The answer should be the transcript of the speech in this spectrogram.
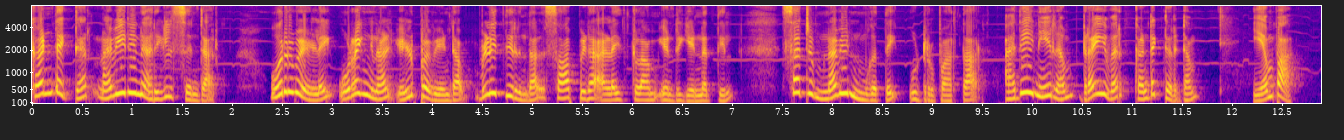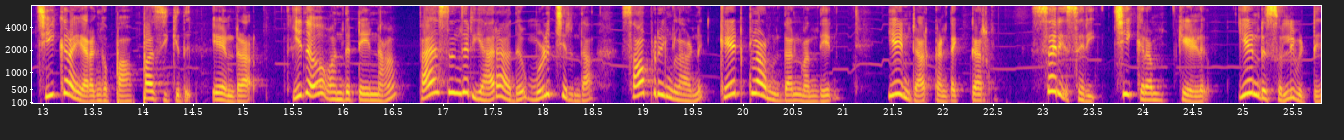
கண்டக்டர் நவீனின் அருகில் சென்றார். ஒருவேளை உறங்கினால் எழுப்ப வேண்டாம் விழித்திருந்தால் சாப்பிட அழைக்கலாம் என்ற எண்ணத்தில் சற்று நவீன் முகத்தை உற்று பார்த்தார். அதே நேரம் டிரைவர் கண்டக்டரிடம் ஏம்பா சீக்கிரம் இறங்குப்பா பசிக்குது என்றார். இதோ வந்துட்டேன்னா பேசஞ்சர் யாராவது முழிச்சிருந்தா சாப்பிட்றீங்களான்னு கேட்கலான்னு தான் வந்தேன் என்றார் கண்டக்டர் சரி சரி சீக்கிரம் கேளு என்று சொல்லிவிட்டு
